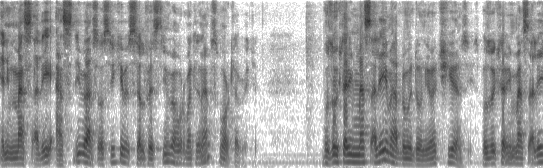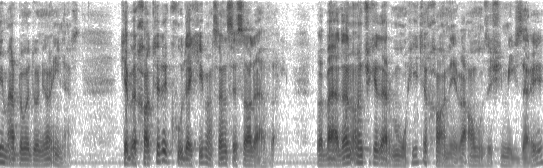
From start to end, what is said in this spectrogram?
یعنی مسئله اصلی و اساسی که به سلف استیم و حرمت نفس مرتبطه. بزرگترین مسئله مردم دنیا چی عزیز؟ بزرگترین مسئله مردم دنیا این است که به خاطر کودکی مثلا سه سال اول و بعدا آنچه که در محیط خانه و آموزشی میگذره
